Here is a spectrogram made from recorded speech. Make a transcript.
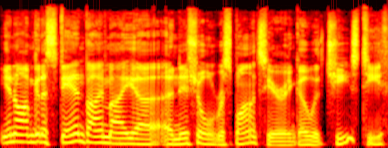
you know, I'm going to stand by my uh, initial response here and go with cheese teeth.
